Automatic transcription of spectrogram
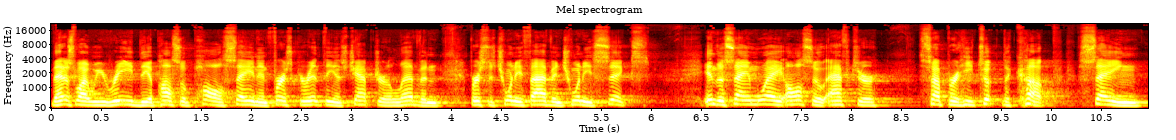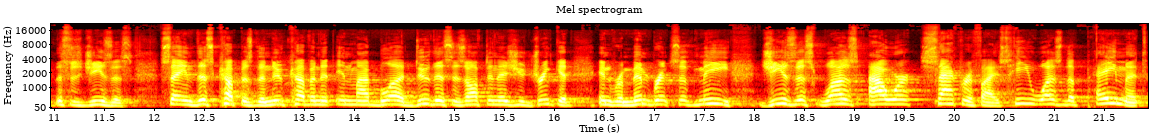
That is why we read the apostle Paul saying in 1 Corinthians chapter 11 verses 25 and 26, in the same way also after supper he took the cup saying, this is Jesus, saying, This cup is the new covenant in my blood. Do this as often as you drink it in remembrance of me. Jesus was our sacrifice, He was the payment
